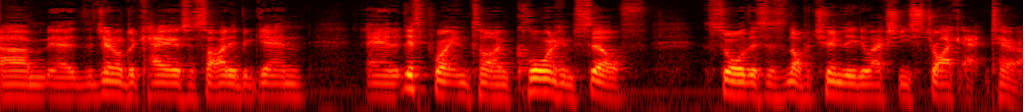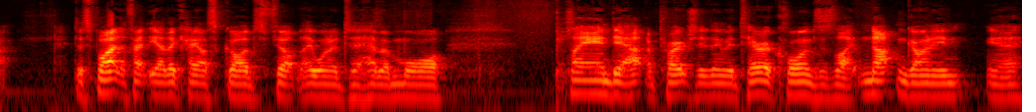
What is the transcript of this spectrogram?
Um, know, the general decay of society began. And at this point in time, Khorne himself saw this as an opportunity to actually strike at Terra. Despite the fact the other Chaos Gods felt they wanted to have a more planned out approach to them with Terra, Khorne's is like, nut and going in, you know,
